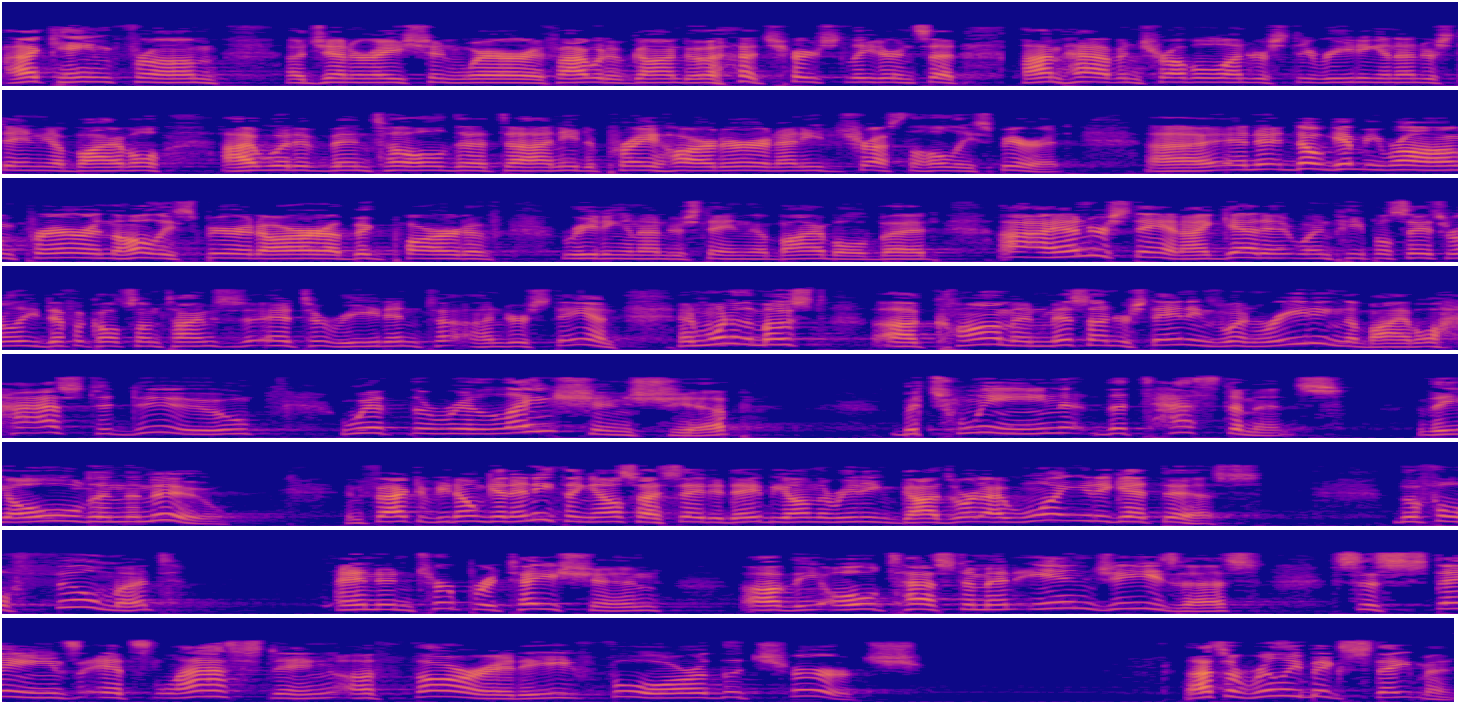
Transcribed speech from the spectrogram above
I came from a generation where if I would have gone to a church leader and said, I'm having trouble reading and understanding the Bible, I would have been told that uh, I need to pray harder and I need to trust the Holy Spirit. Uh, and don't get me wrong, prayer and the Holy Spirit are a big part of reading and understanding the Bible, but I understand, I get it when people say it's really difficult sometimes uh, to read and to understand. And one of the most uh, common misunderstandings when reading the Bible has to do with the relationship between the testaments, the Old and the New. In fact, if you don't get anything else I say today beyond the reading of God's Word, I want you to get this. The fulfillment and interpretation of the Old Testament in Jesus sustains its lasting authority for the church. That's a really big statement.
